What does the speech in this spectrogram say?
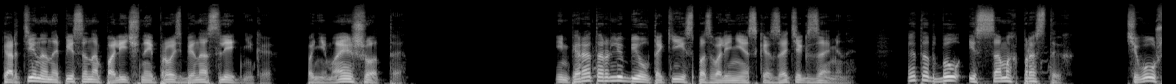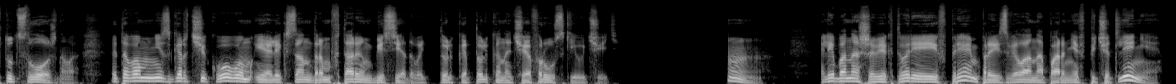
Картина написана по личной просьбе наследника. Понимаешь, Отто? Император любил такие, с позволения сказать, экзамены. Этот был из самых простых. Чего уж тут сложного. Это вам не с Горчаковым и Александром II беседовать, только-только начав русский учить. Хм, либо наша Виктория и впрямь произвела на парня впечатление.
